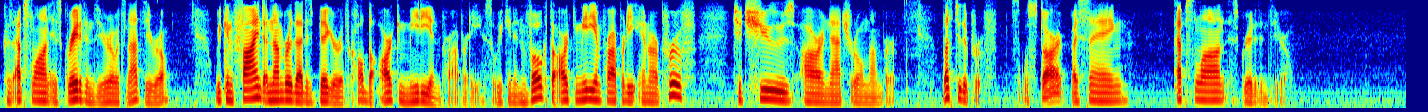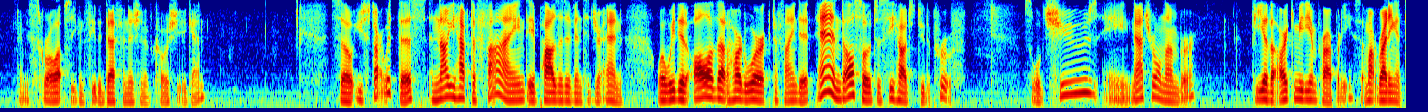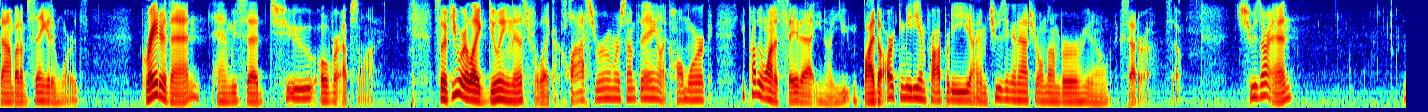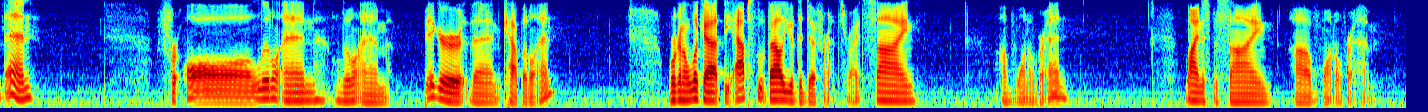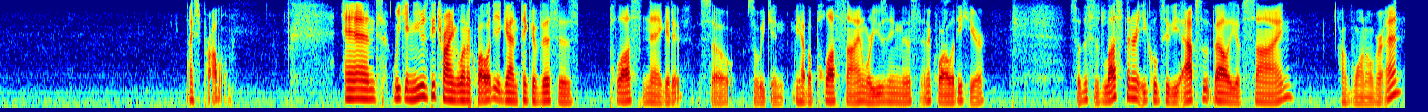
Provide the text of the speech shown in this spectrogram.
because epsilon is greater than 0, it's not 0, we can find a number that is bigger. It's called the Archimedean property. So we can invoke the Archimedean property in our proof to choose our natural number. Let's do the proof. So we'll start by saying epsilon is greater than 0. Let me scroll up so you can see the definition of Cauchy again. So you start with this, and now you have to find a positive integer n. Well, we did all of that hard work to find it, and also to see how to do the proof. So we'll choose a natural number via the Archimedean property, so I'm not writing it down, but I'm saying it in words, greater than, and we said 2 over epsilon. So if you were like doing this for like a classroom or something, like homework, you probably want to say that, you know, you by the Archimedean property, I am choosing a natural number, you know, etc. So choose our n. Then for all little n, little m bigger than capital N, we're going to look at the absolute value of the difference, right? Sine of 1 over n minus the sine of 1 over m. Nice problem. And we can use the triangle inequality. Again, think of this as plus negative. So, so we can we have a plus sign. We're using this inequality here. So this is less than or equal to the absolute value of sine of 1 over n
